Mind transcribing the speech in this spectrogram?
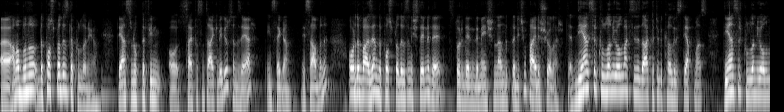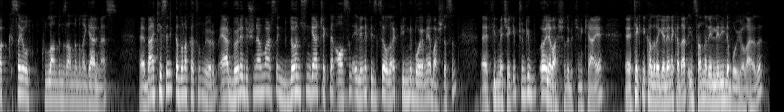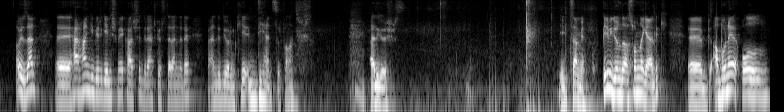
Ee, ama bunu The Post Brothers da kullanıyor. Dehancer.film o sayfasını takip ediyorsanız eğer Instagram hesabını Orada bazen The Post Brothers'ın işlerini de storylerinde mentionlandıkları için paylaşıyorlar. Dehancer kullanıyor olmak sizi daha kötü bir colorist yapmaz. Dehancer kullanıyor olmak kısa yol kullandığınız anlamına gelmez. Ee, ben kesinlikle buna katılmıyorum. Eğer böyle düşünen varsa dönsün gerçekten alsın elini fiziksel olarak filmi boyamaya başlasın. E, filme çekip. Çünkü öyle başladı bütün hikaye. E, teknikalara gelene kadar insanlar elleriyle boyuyorlardı. O yüzden e, herhangi bir gelişmeye karşı direnç gösterenlere ben de diyorum ki Dehancer falan Hadi görüşürüz. İyi gitsem ya. Bir videonun daha sonuna geldik. Ee, abone ol...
